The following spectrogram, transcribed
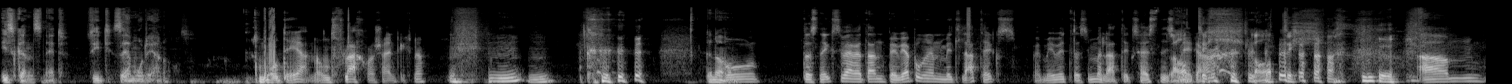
Ist ganz nett. Sieht sehr modern aus. Modern und flach wahrscheinlich, ne? Genau. Und das nächste wäre dann Bewerbungen mit Latex. Bei mir wird das immer Latex heißen, ist mega. Lautig, lautig. Ähm,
